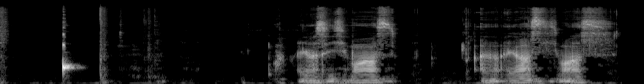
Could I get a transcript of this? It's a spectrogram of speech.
ありがとうござい。します。ありがとうございます。します。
